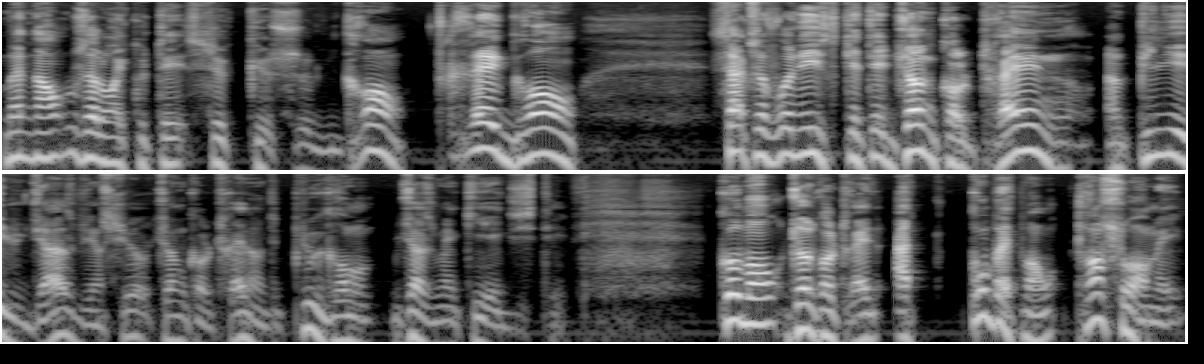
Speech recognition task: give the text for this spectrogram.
Maintenant, nous allons écouter ce que ce grand, très grand saxophoniste qui était John Coltrane, un pilier du jazz, bien sûr, John Coltrane, un des plus grands jazzmen qui ait existé comment John Coltrane a complètement transformé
